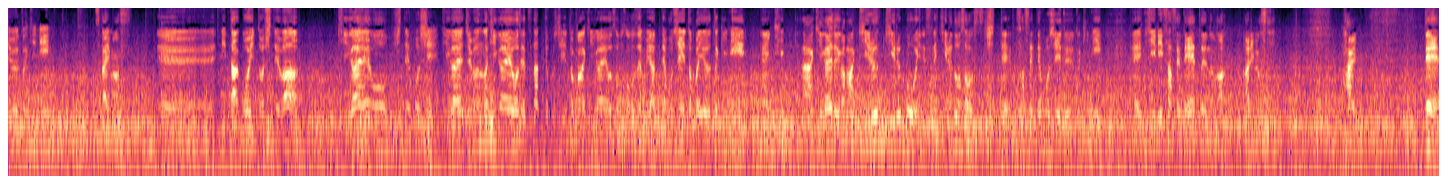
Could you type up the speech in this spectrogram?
いう時に使います、え、似た語彙としては着替えをしてほしい。着替え自分の着替えを手伝ってほしいとか着替えをそもそも全部やってほしいとかいう時に、えー、きあ着替えというか、まあ、着る着る行為ですね。着る動作をしてさせてほしいという時に、えー、切りさせてというのがあります。とはい。で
